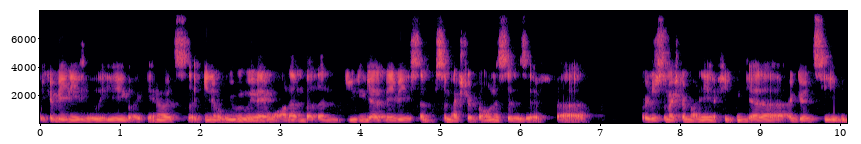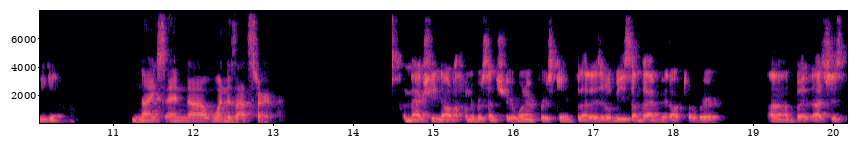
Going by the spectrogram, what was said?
it could be an easy league. Like, you know, it's like, you know, we, we may want them, but then you can get maybe some, some extra bonuses if, uh, or just some extra money if you can get a, a good CEV game. Nice. And uh, when does that start? I'm actually not 100% sure when our first game for that is. It'll be sometime mid October. Uh, but that's just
